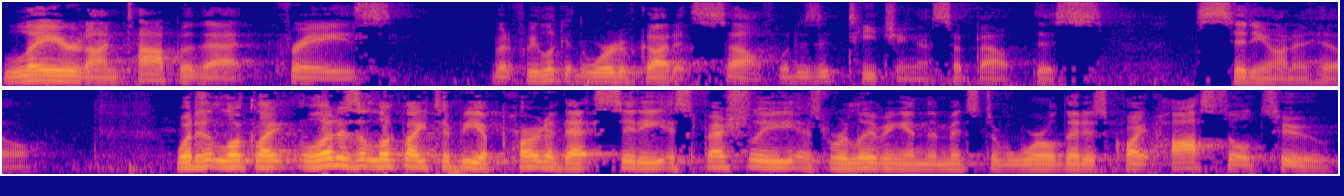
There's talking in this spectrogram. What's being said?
layered on top of that phrase. But if we look at the Word of God itself, what is it teaching us about this city on a hill? What does it look like? What does it look like to be a part of that city, especially as we're living in the midst of a world that is quite hostile to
